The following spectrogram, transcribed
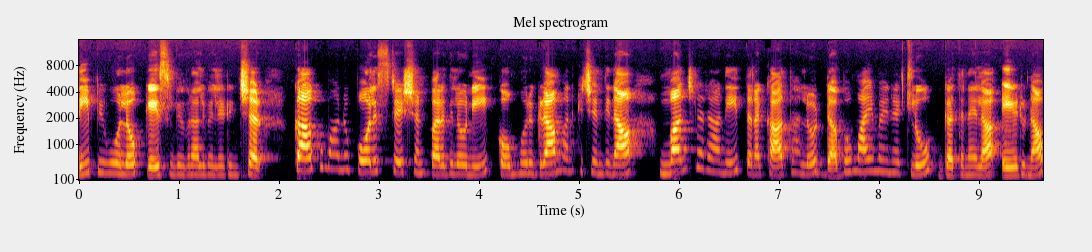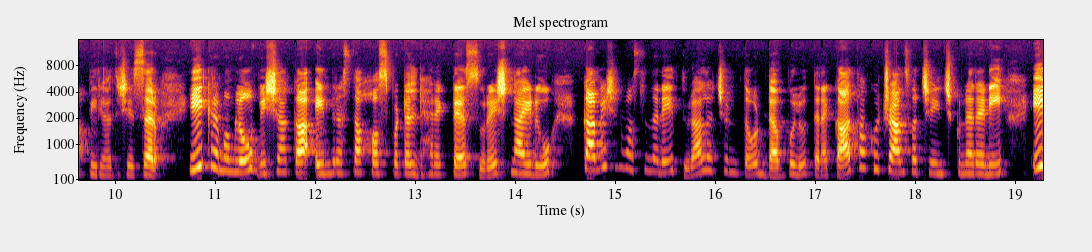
డిపిఓలో కేసు వివరాలు వెల్లడించారు. కాకుమాను పోలీస్ స్టేషన్ పరిధిలోని కొమ్మూరు గ్రామానికి చెందిన మంజులరాణి తన ఖాతాలో డబ్బు మాయమైనట్లు గత నెల ఏడున ఫిర్యాదు చేశారు. ఈ క్రమంలో Visakha Indrastha hospital director Suresh Naidu commission వస్తుందనే దురాలోచనతో డబ్బులు తన ఖాతాకు ట్రాన్స్ఫర్ చేయించుకున్నారని ఈ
